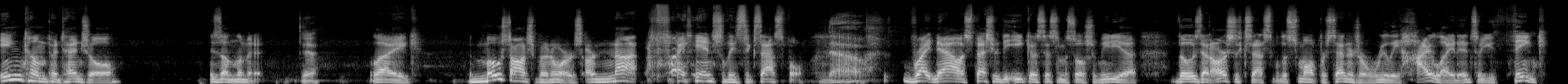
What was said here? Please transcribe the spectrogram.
income potential is unlimited. Yeah. Like most entrepreneurs are not financially successful." No. right now, especially with the ecosystem of social media, those that are successful, the small percentage are really highlighted. So you think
